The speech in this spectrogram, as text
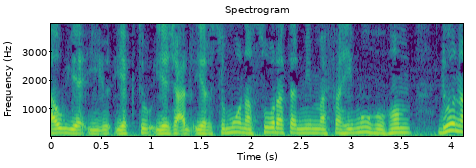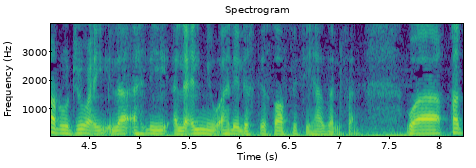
أو يجعل يرسمون صورة مما فهموه هم دون الرجوع إلى أهل العلم وأهل الاختصاص في هذا الفن. وقد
